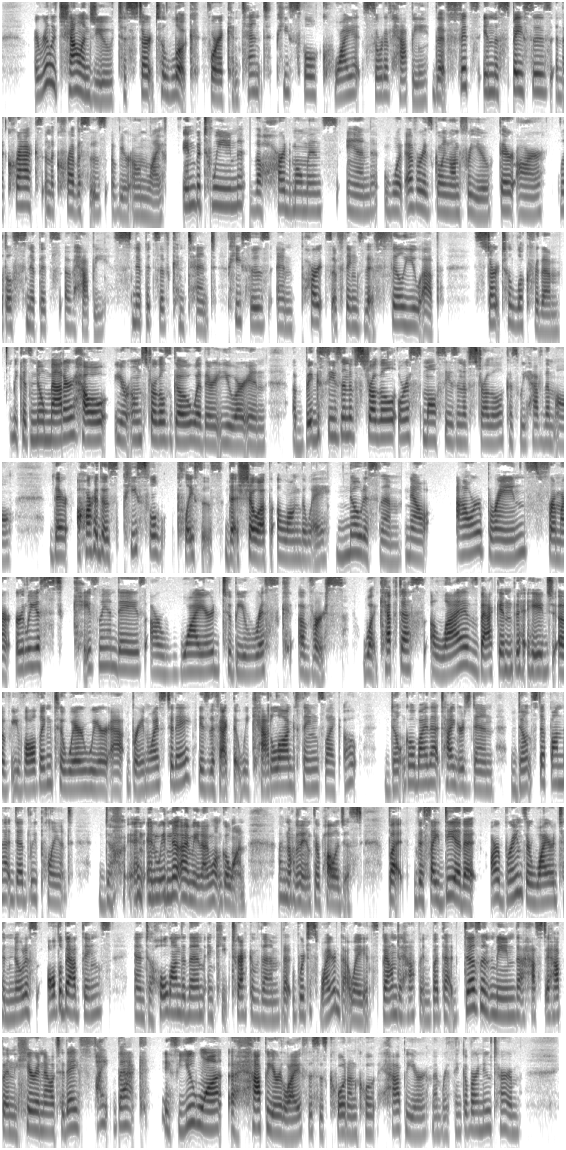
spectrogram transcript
I really challenge you to start to look for a content, peaceful, quiet sort of happy that fits in the spaces and the cracks and the crevices of your own life. In between the hard moments and whatever is going on for you, there are little snippets of happy, snippets of content, pieces and parts of things that fill you up. Start to look for them because no matter how your own struggles go, whether you are in a big season of struggle or a small season of struggle, because we have them all, there are those peaceful places that show up along the way. Notice them. Now, our brains from our earliest caveman days are wired to be risk averse. What kept us alive back in the age of evolving to where we're at brainwise today is the fact that we cataloged things like, oh, don't go by that tiger's den, don't step on that deadly plant. Don't, and, and we know, I mean, I won't go on. I'm not an anthropologist, but this idea that our brains are wired to notice all the bad things and to hold on to them and keep track of them, that we're just wired that way. It's bound to happen. But that doesn't mean that has to happen here and now today. Fight back. If you want a happier life, this is quote unquote happier. Remember, think of our new term.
